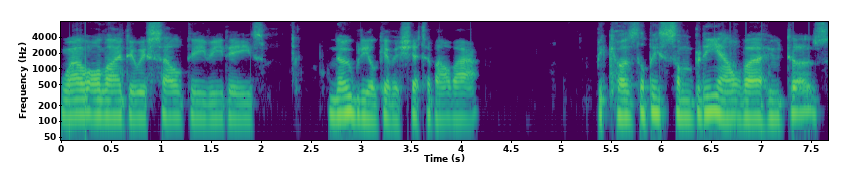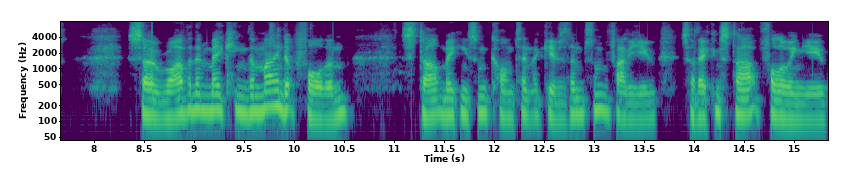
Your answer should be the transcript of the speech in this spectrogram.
well, all I do is sell DVDs. Nobody will give a shit about that because there'll be somebody out there who does. So rather than making the mind up for them, start making some content that gives them some value so they can start following you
